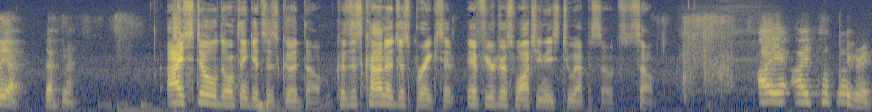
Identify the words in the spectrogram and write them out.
oh yeah, definitely. I still don't think it's as good though, because this kind of just breaks it if you're just watching these two episodes. So. I I totally agree.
